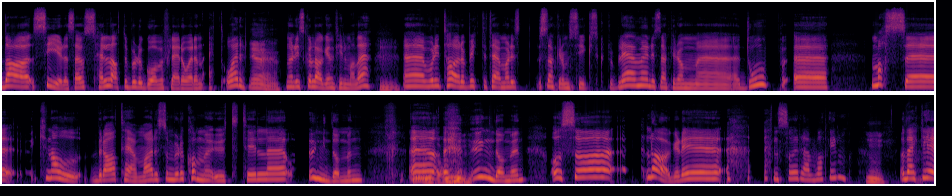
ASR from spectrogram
Da sier det seg jo selv at det burde gå over flere år enn ett år Yeah, yeah. når de skal lage en film av det. Eh, hvor de tar opp viktige temaer. De snakker om psykiske problemer, de snakker om uh, dop. eh, masse knallbra temaer som burde komme ut til uh, ungdommen. Uh, ungdommen. Og så lager de en så ræva film. Mm. Og det er, ikke,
